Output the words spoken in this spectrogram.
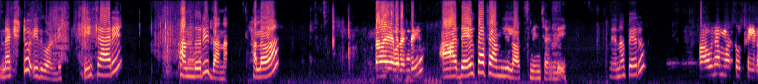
నెక్స్ట్ ఇదిగోండి. ఈ శారీ కందూరి ధన. హలో? ఎవరండి? ఆ దేవికా ఫ్యామిలీ లాక్స్ నుంచి అండి నేనా పేరు? అవునమ్మా సుశీల.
